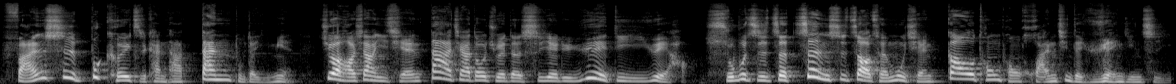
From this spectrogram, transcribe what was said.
凡事不可以只看它单独的一面，就好像以前大家都觉得失业率越低越好，殊不知这正是造成目前高通膨环境的原因之一。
